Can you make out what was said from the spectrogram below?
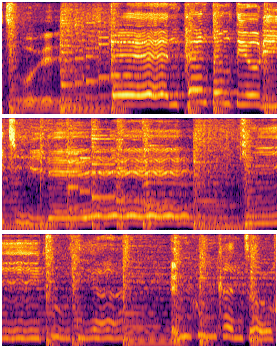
找，偏偏等着你一个。天注定缘分牵做伙，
